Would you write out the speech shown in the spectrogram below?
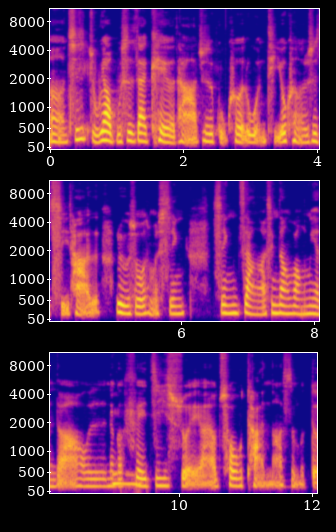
嗯，其实主要不是在 care 他，就是骨科的问题，有可能是其他的，例如说什么心心脏啊、心脏方面的啊，或者是那个肺积水啊、嗯、要抽痰啊什么的，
